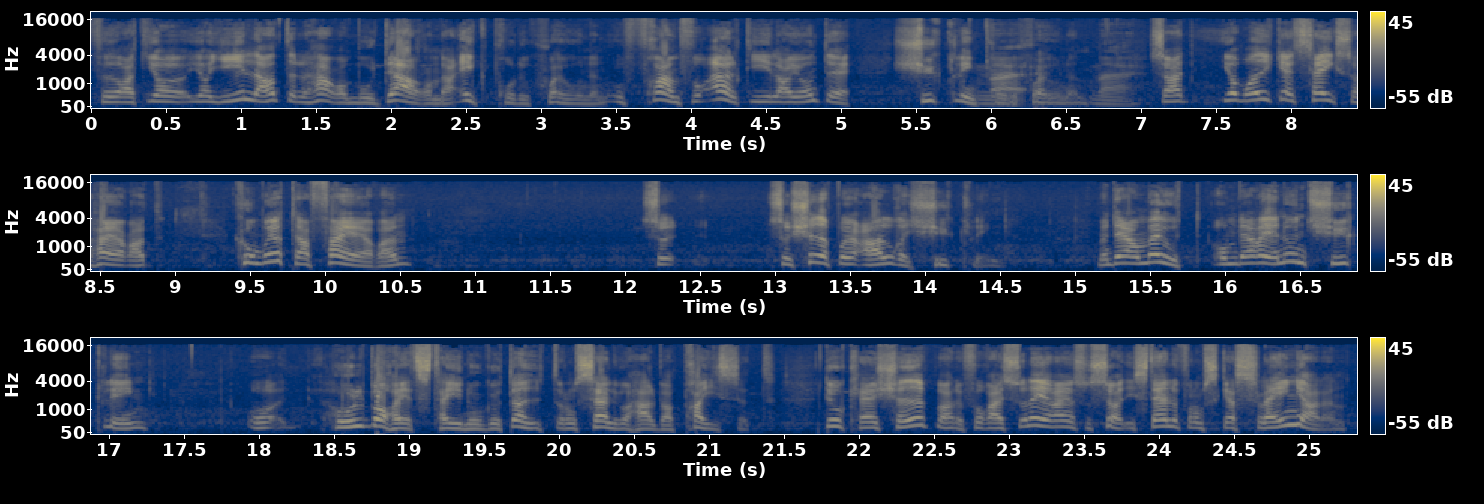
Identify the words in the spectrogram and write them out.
För att jag, jag gillar inte den här moderna äggproduktionen och framför allt gillar jag inte kycklingproduktionen. Nej. Så att jag brukar säga så här att kommer jag till affären så, så köper jag aldrig kyckling. Men däremot om det är någon kyckling och hållbarhetstiden har gått ut och de säljer halva priset. Då kan jag köpa det för att resonera så, så att istället för att de ska slänga den.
